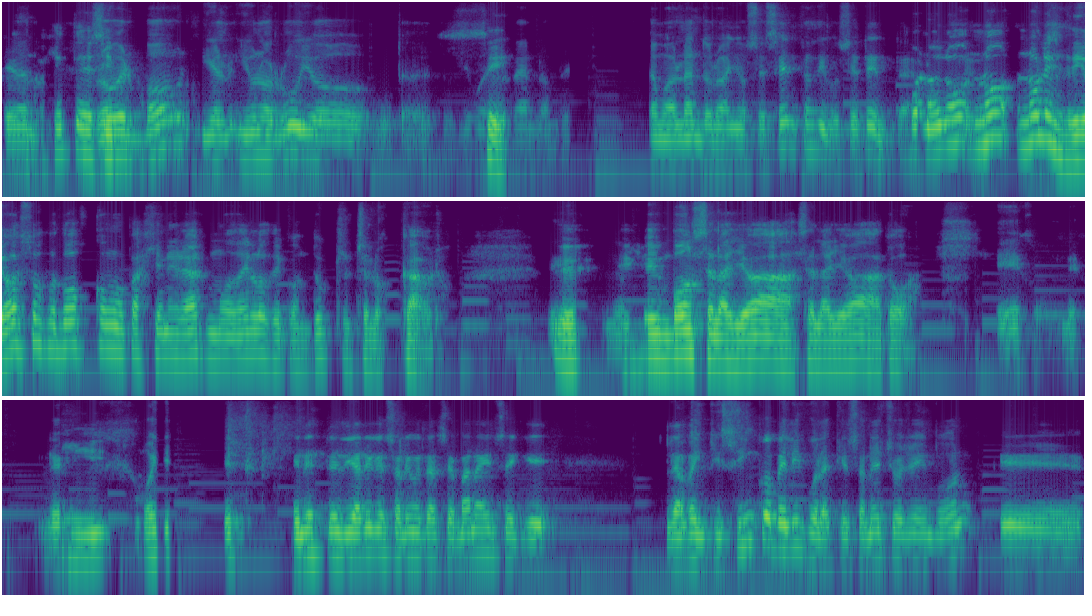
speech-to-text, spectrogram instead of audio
Eran de Robert Bond y, el, y, uno rubio. Sí. Estamos hablando de los años 60, digo 70. Bueno, no, no, no les dio a esos dos como para generar modelos de conducta entre los cabros. Eh, no. James Bond se la llevaba, se la llevaba a todas. Lejos, lejos, lejos. Y... Oye, en este diario que salió esta semana dice que las 25 películas que se han hecho James Bond eh,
